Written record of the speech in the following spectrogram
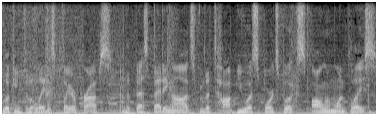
Looking for the latest player props and the best betting odds from the top U.S. sports books all in one place?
